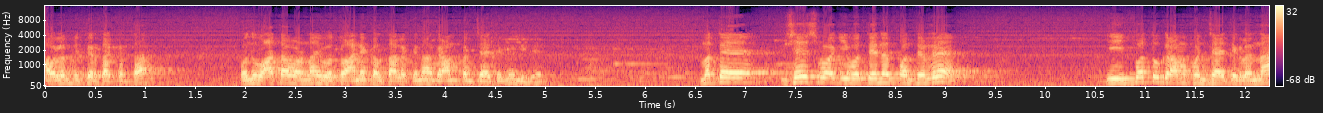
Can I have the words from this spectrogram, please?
ಅವಲಂಬಿಸಿರ್ತಕ್ಕಂಥ ಒಂದು ವಾತಾವರಣ ಇವತ್ತು ಆನೇಕಲ್ ತಾಲೂಕಿನ ಗ್ರಾಮ ಪಂಚಾಯತಿಗಳಲ್ಲಿದೆ. ಮತ್ತು ವಿಶೇಷವಾಗಿ ಇವತ್ತೇನಪ್ಪ ಅಂತೇಳಿದ್ರೆ ಈ ಇಪ್ಪತ್ತು ಗ್ರಾಮ ಪಂಚಾಯತಿಗಳನ್ನು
